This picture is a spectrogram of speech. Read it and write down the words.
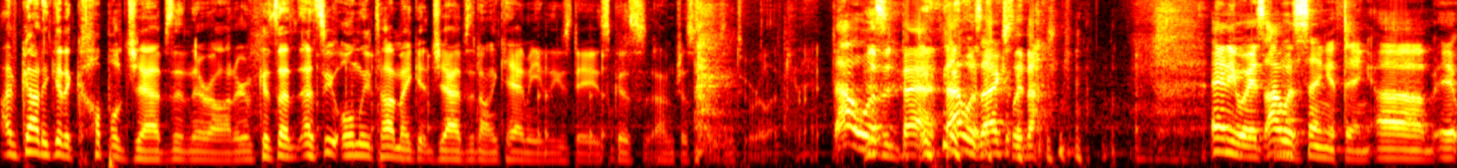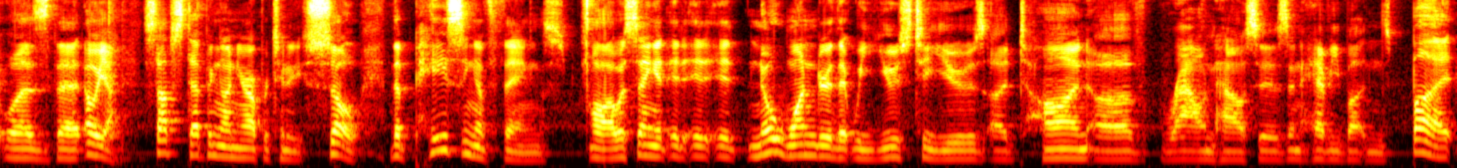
I've got to get a couple jabs in there on her because that, that's the only time I get jabs in on Cammy these days because I'm just losing to her left and right. That wasn't bad. That was actually not. Anyways, I was saying a thing. Um, it was that, oh yeah, stop stepping on your opportunity. So, the pacing of things, oh, I was saying it, it, it, it, no wonder that we used to use a ton of roundhouses and heavy buttons, but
